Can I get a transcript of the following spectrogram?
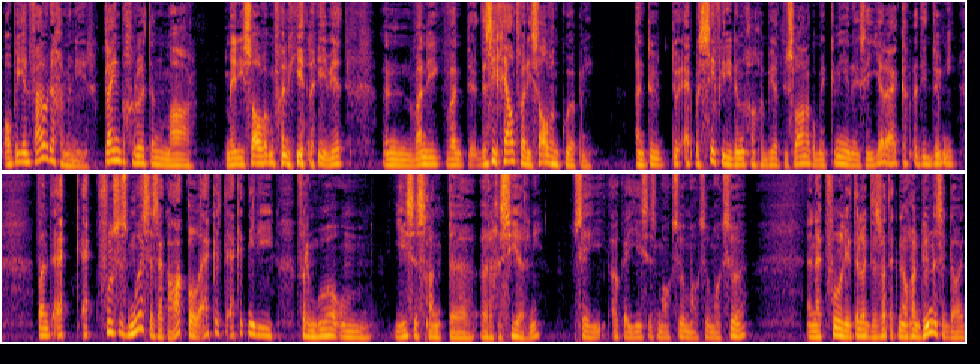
op 'n eenvoudige manier. Klein begroting, maar met die salwing van die Here, jy weet. En want die want dis nie geld wat die salwing koop nie. En toe toe ek besef hierdie ding gaan gebeur, toe slaan ek op my knie en ek sê Here, ek kan dit nie doen nie. Want ek ek voel soos Moses, ek hakkel. Ek het ek het nie die vermoë om Jesus gaan te regisseer nie. Sê, okay, Jesus maak so, maak so, maak so. En ek voel letterlik dis wat ek nou gaan doen as ek daai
